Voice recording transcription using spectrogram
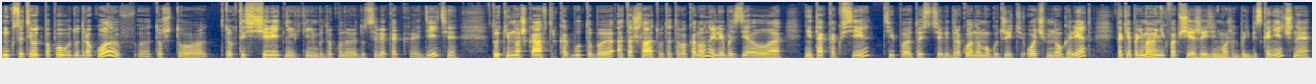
Ну, кстати, вот по поводу драконов, э, то, что трехтысячелетние какие-нибудь драконы ведут себя как дети, тут немножко автор как будто бы отошла от вот этого канона, либо сделала не так, как все, типа, то есть драконы могут жить очень много лет, как я понимаю, у них вообще жизнь может быть бесконечная,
